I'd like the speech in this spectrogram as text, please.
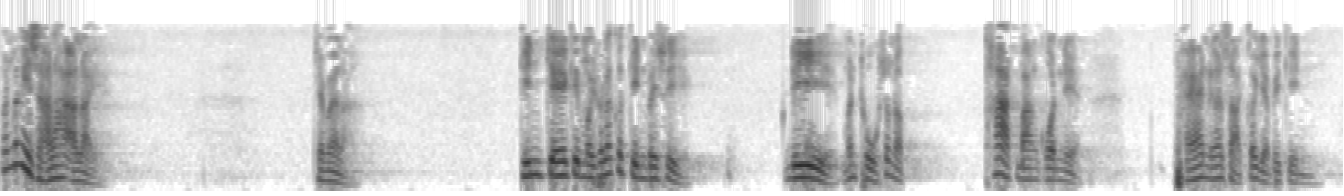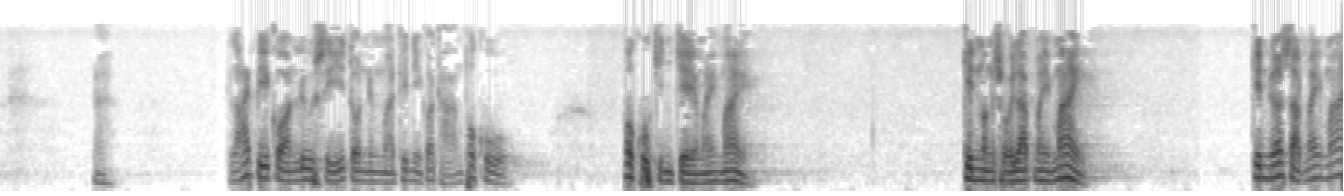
มันไม่มีสาระอะไร ใช่ไหมล่ะ กินเจกินหมดแล้วก็กินไปสิดีมันถูกสำหรับทาสบางคนเนี่ย แพ้เนื้อสัตว์ก็อย่าไปกินหลายปีก่อนฤาษีตนหนึ่งมาที่นี่ก็ถามพ่อครูพ่อครูกินเจไหมไม่ กินมังสวิรัตไหมไม่ กินเนื้อสัตว์ไหมไม่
